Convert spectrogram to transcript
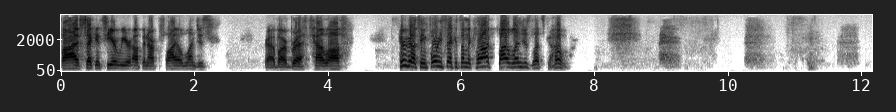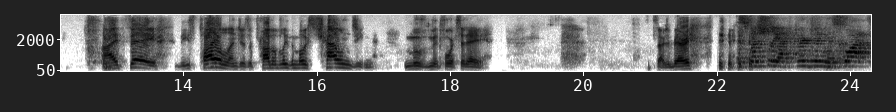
Five seconds here, we are up in our plyo lunges. Grab our breath, towel off. Here we go, team, 40 seconds on the clock, plyo lunges, let's go. I'd say these plyo lunges are probably the most challenging movement for today. Sergeant Barry. Especially after doing the squats.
